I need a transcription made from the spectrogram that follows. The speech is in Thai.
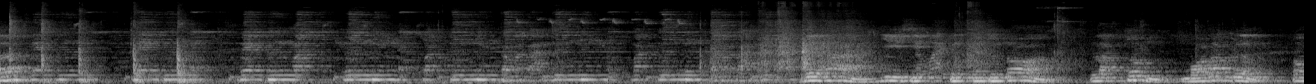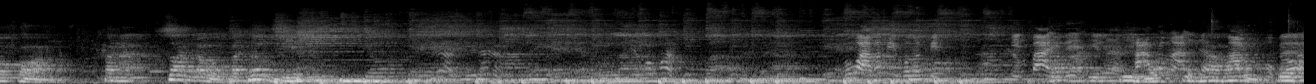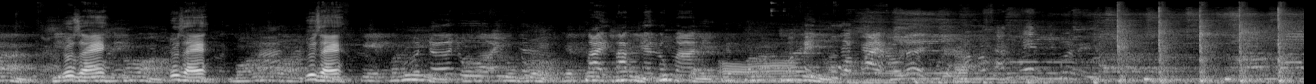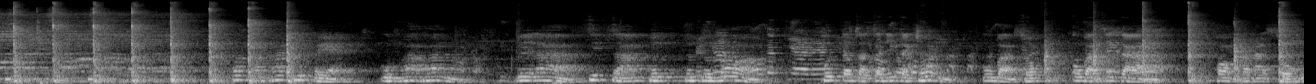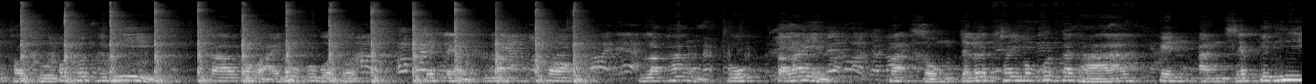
เวลา20จุดจุดนอรับชมหมอลำเรื่องต่อก่อนคณะสร้างเราพันเทิงศิลป์เมื่อวานก็มีคนมาปิดปิดป้ายอยู่นี่อินที่ถามหกเข้ามากุมเนี่ยภาพัมานลุงธ์ผมเวลาอยู่ไสอยู่ไสหมอลำก่อนอยู่ไสเกตมณีก็เจออยู่ไอ้ลุงโรดเฮ็ดป้ายข้างเทียนลงมานี่เพชรพระรามมันไทปิยดคู่กับป้ายเขาเลยารที่8กุมภาพันธ์เวลา 13จุดจุดจุดนอพุทธศาสนิกชน อุบาสกอุบาสิกาพร้อมคณะสงฆ์เข้าสู่มณฑลพิธีกล่าวถวายลูกอุโบสถเสร็จแล้วหลักทองละข้างทุกตะไลพระสงฆ์เจริญชัยมงคลคาถาเป็นอันเสร็จพิธี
